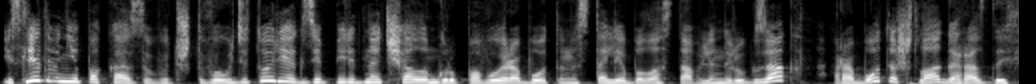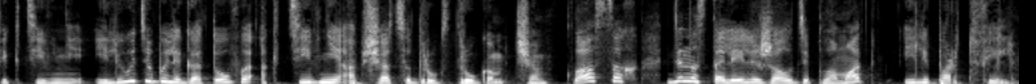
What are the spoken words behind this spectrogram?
Исследования показывают, что в аудитории, где перед началом групповой работы на столе был оставлен рюкзак, работа шла гораздо эффективнее, и люди были готовы активнее общаться друг с другом, чем в классах, где на столе лежал дипломат или портфель.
